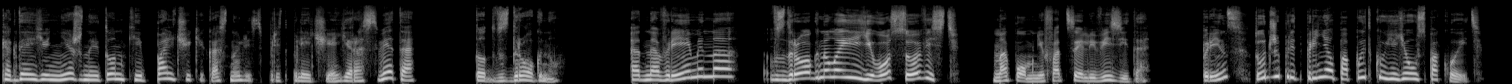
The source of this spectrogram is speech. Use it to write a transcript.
Когда ее нежные тонкие пальчики коснулись предплечья Яросвета, тот вздрогнул. Одновременно вздрогнула и его совесть, напомнив о цели визита. Принц тут же предпринял попытку ее успокоить.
